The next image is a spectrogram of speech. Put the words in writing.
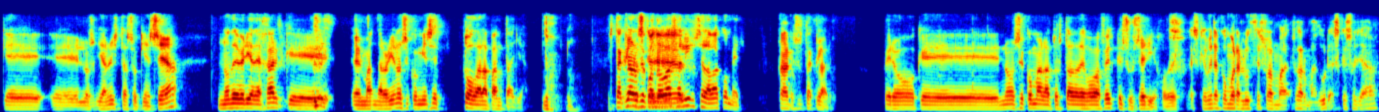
que eh, los guionistas o quien sea no debería dejar que el mandaloriano se comiese toda la pantalla. no no Está claro Es que cuando va a salir se la va a comer, Claro, eso está claro. Pero que no se coma la tostada de Boba Fett, que es su serie, joder. es que mira cómo reluce su, arma- su armadura, es que eso ya.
